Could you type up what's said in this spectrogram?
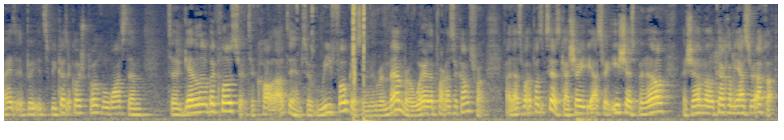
right, it's because Akash Baruch Hu wants them to get a little bit closer, to call out to him, to refocus and remember where the parnasa comes from. Right, that's what the pasuk says. Kasher yaser ishes beno Hashem elokechem yaser echa.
